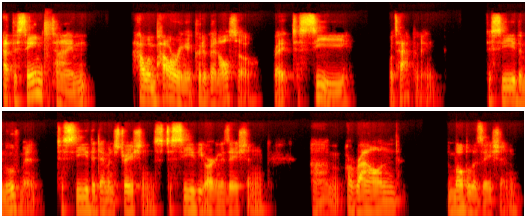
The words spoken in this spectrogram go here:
At the same time, how empowering it could have been also, right? To see what's happening, to see the movement, to see the demonstrations, to see the organization um, around the mobilization,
